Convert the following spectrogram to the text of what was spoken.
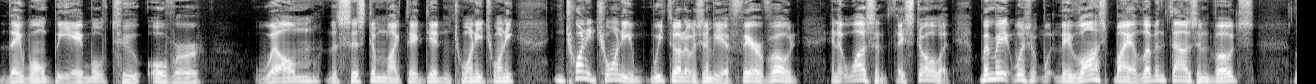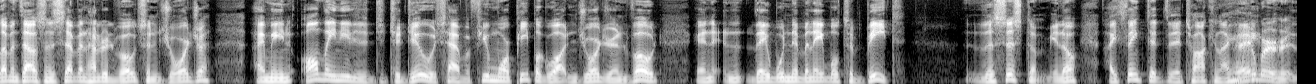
they won't be able to overwhelm the system like they did in 2020. In 2020, we thought it was going to be a fair vote and it wasn't. They stole it. Remember, it was they lost by eleven thousand votes, eleven thousand seven hundred votes in Georgia. I mean, all they needed to do was have a few more people go out in Georgia and vote, and, and they wouldn't have been able to beat the system. You know, I think that they're talking. I heard, they were,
